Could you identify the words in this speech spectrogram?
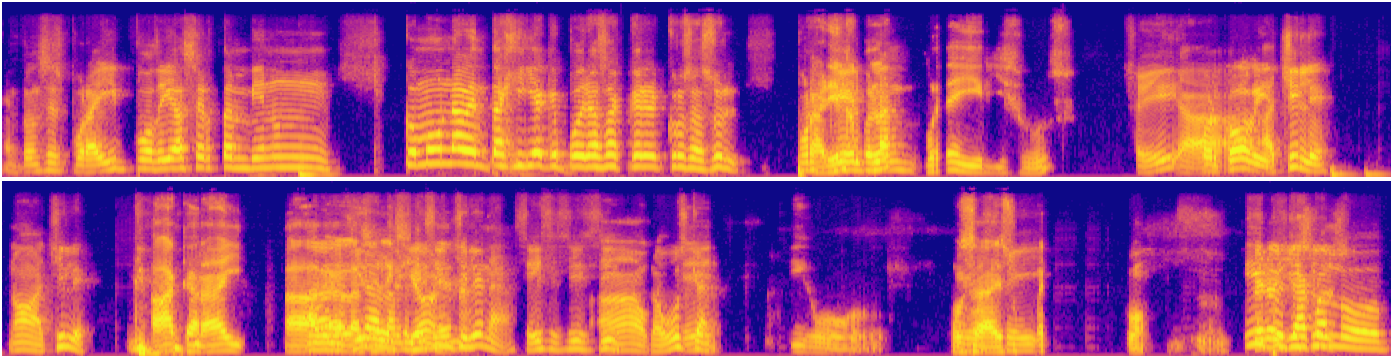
Entonces, por ahí podría ser también un, como una ventajilla que podría sacar el Cruz Azul. Porque Ariel el Holland plan, puede ir, Jesus. Sí, a, Por COVID. a Chile. No, a Chile. Ah, caray. A, A, la a la selección. chilena. Sí, sí, sí, sí. Ah, Lo buscan. Digo, o sea, es Este, un equipo. Y Pero pues ya cuando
